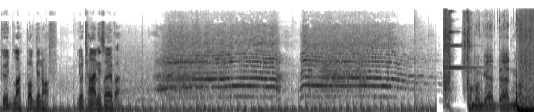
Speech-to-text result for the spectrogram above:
Good luck Bogdanov. Your time is over. I'ma get that. Money.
